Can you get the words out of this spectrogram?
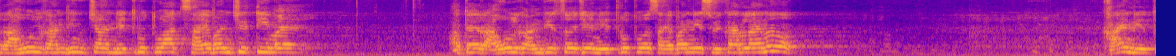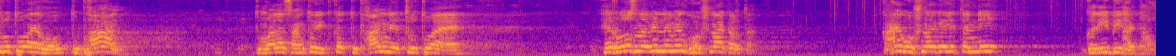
राहुल गांधींच्या नेतृत्वात साहेबांची टीम आहे. आता राहुल गांधीचं जे नेतृत्व साहेबांनी स्वीकारलंय ना काय नेतृत्व आहे हो? तुफान. तुम्हाला सांगतो इतकं तुफान नेतृत्व आहे. हे रोज नवीन नवीन घोषणा करतात. काय घोषणा केली त्यांनी? गरिबी हटाव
